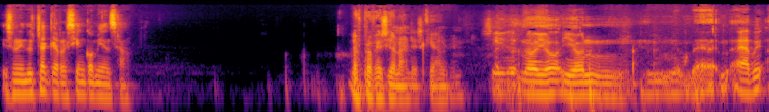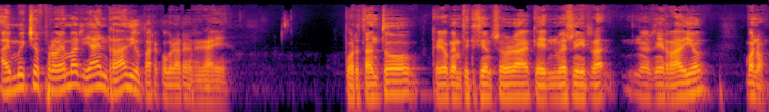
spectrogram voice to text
Es una industria que recién comienza. Los profesionales que hablen. Sí, no, yo, yo, hay muchos problemas ya en radio para cobrar el RAE. Por tanto, creo que en ficción sonora, que no es ni, no es ni radio, bueno,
